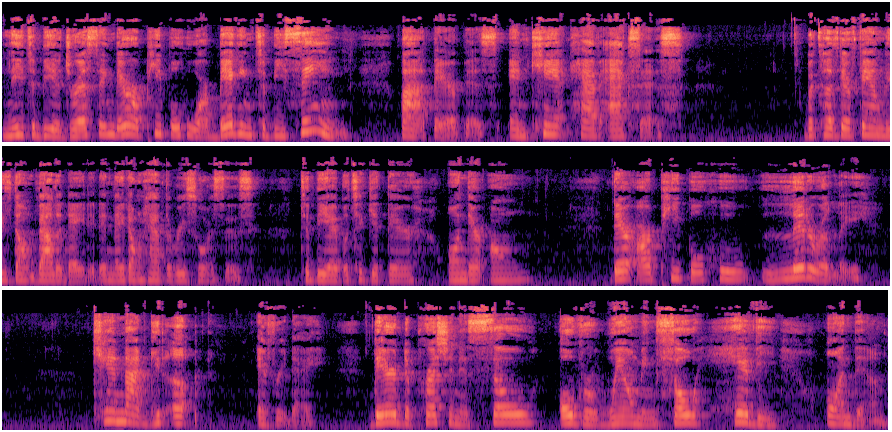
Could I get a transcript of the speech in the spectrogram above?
need to be addressing. There are people who are begging to be seen by a therapist and can't have access because their families don't validate it and they don't have the resources to be able to get there on their own. There are people who literally cannot get up every day. Their depression is so overwhelming, so heavy on them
